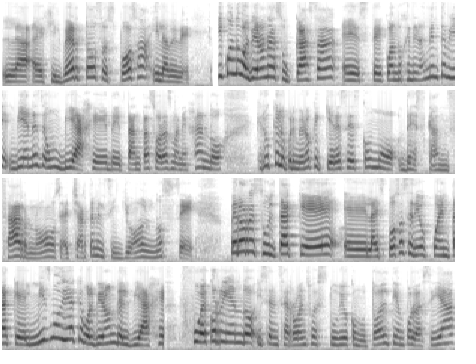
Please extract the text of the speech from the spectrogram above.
eh, Gilberto, su esposa y la bebé. Y cuando volvieron a su casa, este, cuando generalmente vienes de un viaje de tantas horas manejando, creo que lo primero que quieres es como descansar, ¿no? O sea, echarte en el sillón, no sé. Pero resulta que eh, la esposa se dio cuenta que el mismo día que volvieron del viaje, fue corriendo y se encerró en su estudio como todo el tiempo lo hacía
